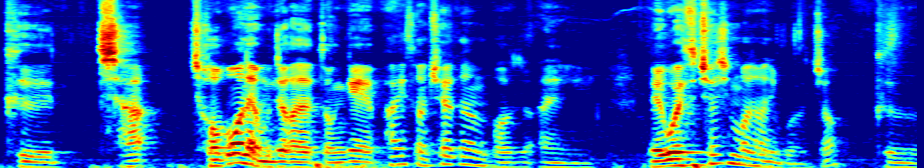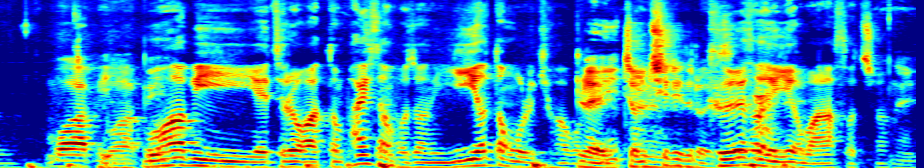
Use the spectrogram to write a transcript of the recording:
그 자, 저번에 문제가 됐던 게 Python 최근 버전 아니 macOS 최신 버전이 뭐였죠? 그 Mojave. Mojave. Mojave에 들어갔던 Python 버전이 2였던 걸로 기억하거든요. 그래 2.7이 들어있어요. 그래서 얘기가 많았었죠. 네.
